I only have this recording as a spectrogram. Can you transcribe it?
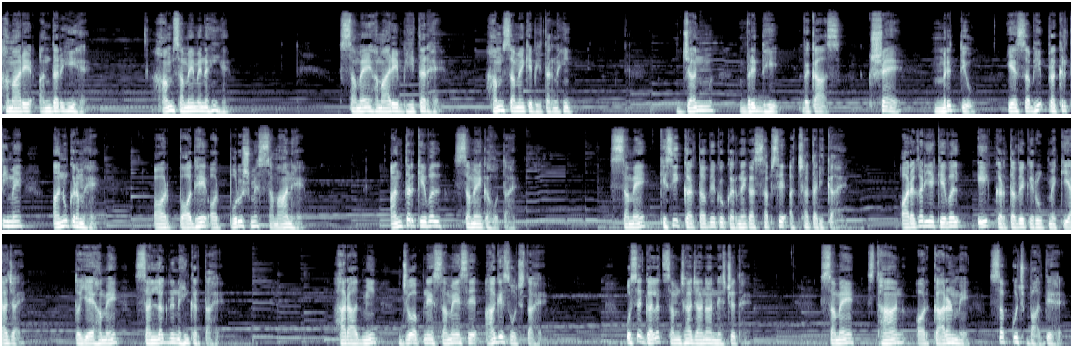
हमारे अंदर ही है। हम समय में नहीं है। समय हमारे भीतर है। हम समय के भीतर नहीं। जन्म, वृद्धि, विकास, क्षय, मृत्यु, यह सभी प्रकृति में अनुक्रम है और पौधे और पुरुष में समान है। अंतर केवल समय का होता है। समय किसी कर्तव्य को करने का सबसे अच्छा तरीका है। और अगर यह केवल एक कर्तव्य के रूप में किया जाए तो यह हमें संलग्न नहीं करता है। हर आदमी जो अपने समय से आगे सोचता है, उसे गलत समझा जाना निश्चित है। समय, स्थान और कारण में सब कुछ बाध्य है।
